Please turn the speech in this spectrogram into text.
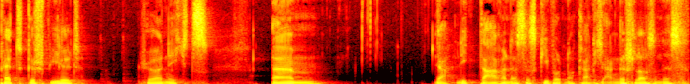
Pad gespielt. Ich höre nichts. Ähm, ja, liegt daran, dass das Keyboard noch gar nicht angeschlossen ist.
